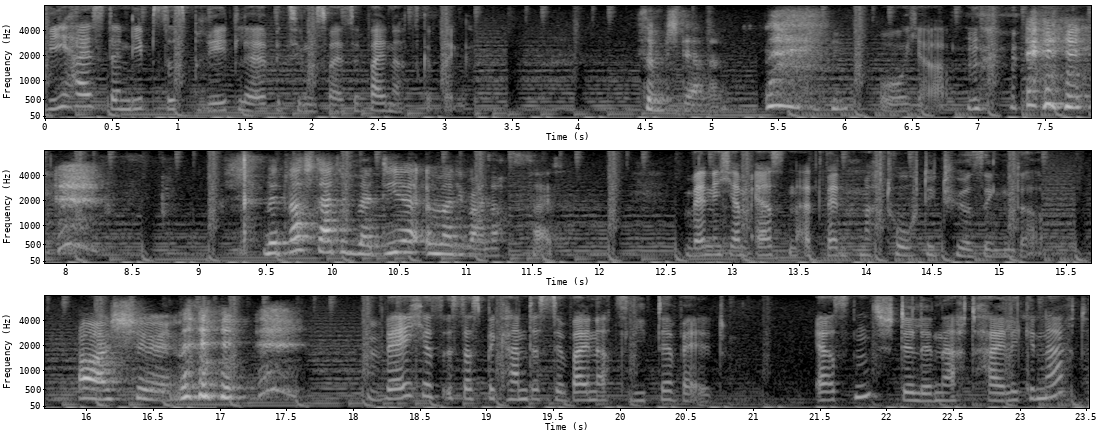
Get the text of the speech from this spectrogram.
Wie heißt dein liebstes Bredle bzw. Weihnachtsgebäck? Zimtsterne. Oh ja. Mit was startet bei dir immer die Weihnachtszeit? wenn ich am ersten Advent macht hoch die Tür singen darf. Oh, schön. Welches ist das bekannteste Weihnachtslied der Welt? Erstens Stille Nacht, Heilige Nacht.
